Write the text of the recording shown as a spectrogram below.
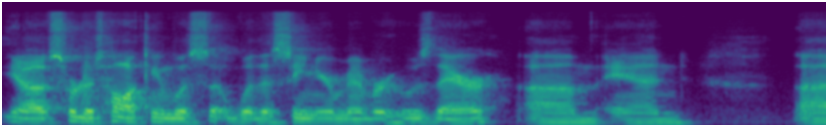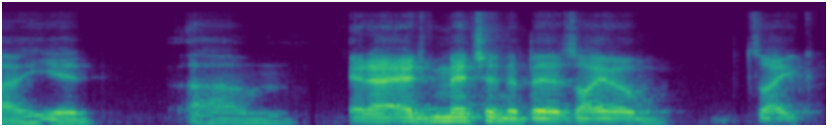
you know, sort of talking with with a senior member who was there, um, and uh, he had, um, and I had mentioned a bit as I it's like,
